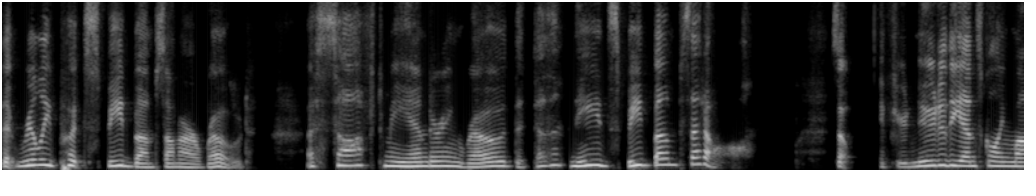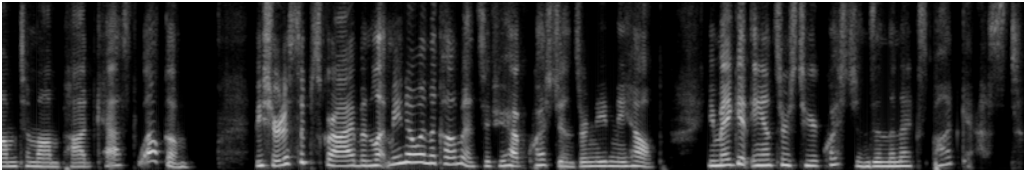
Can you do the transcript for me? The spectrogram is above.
that really put speed bumps on our road. A soft, meandering road that doesn't need speed bumps at all. If you're new to the Unschooling Mom to Mom podcast, welcome. Be sure to subscribe and let me know in the comments if you have questions or need any help. You may get answers to your questions in the next podcast.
